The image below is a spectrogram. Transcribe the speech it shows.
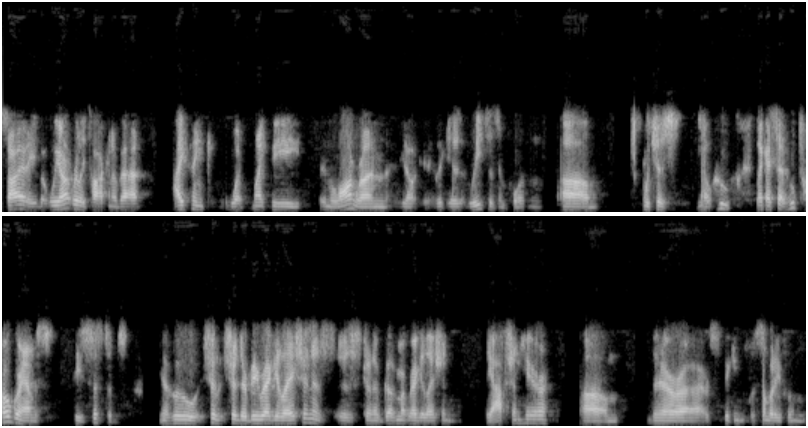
society, but we aren't really talking about, I think, what might be in the long run, you know, at least as important, um, which is, you know, who, like I said, who programs these systems? You know, who should should there be regulation? Is is kind of government regulation the option here? Um, there, uh, speaking with somebody from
